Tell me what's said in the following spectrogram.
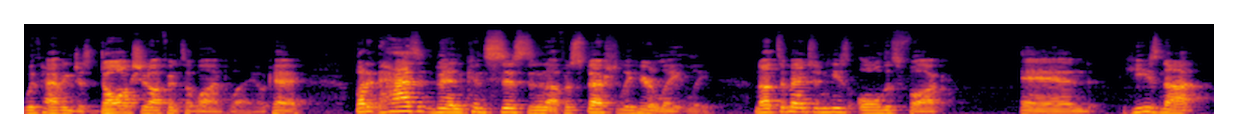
with having just dog shit offensive line play, okay? But it hasn't been consistent enough, especially here lately. Not to mention he's old as fuck, and he's not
